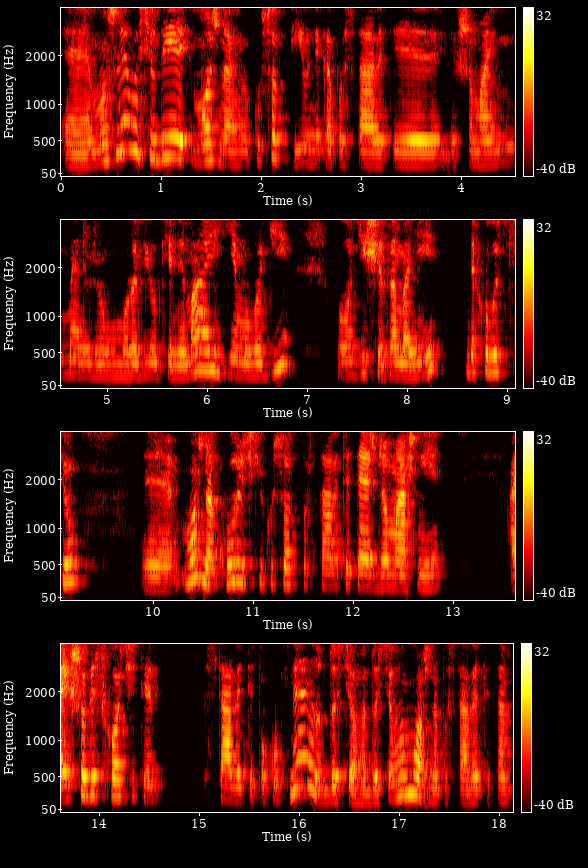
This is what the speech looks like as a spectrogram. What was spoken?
Е, можливо, сюди можна кусок півника поставити, якщо має. У мене вже морозилки немає, є молоді, молоді ще замалі для холодцю. Е, можна курочки кусок поставити, теж домашні. А якщо ви схочете ставити покупне до цього, до цього можна поставити там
